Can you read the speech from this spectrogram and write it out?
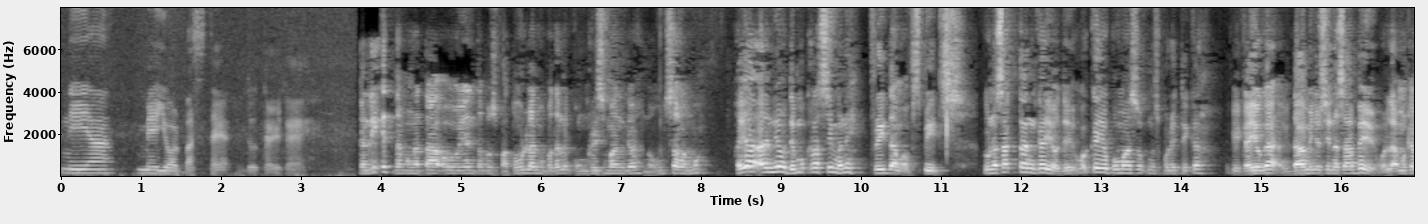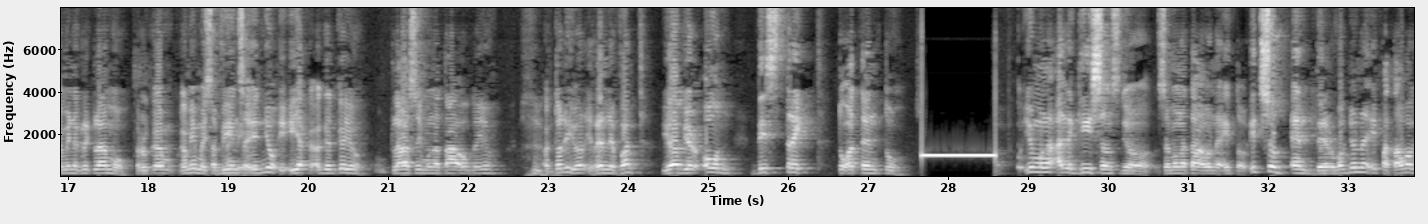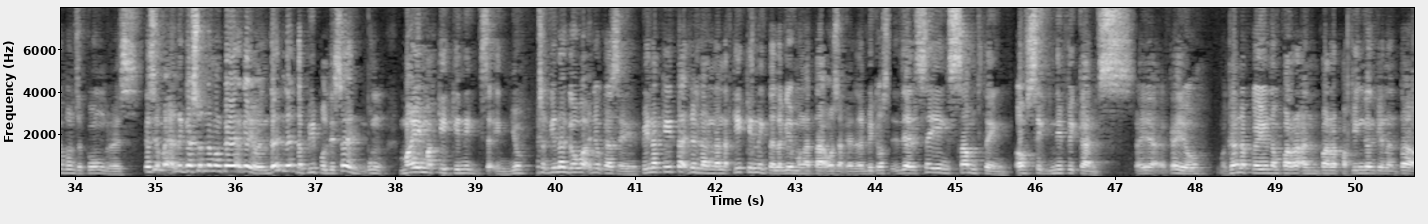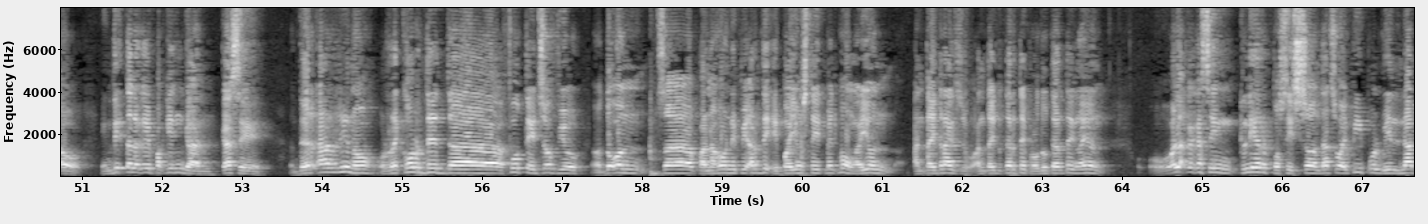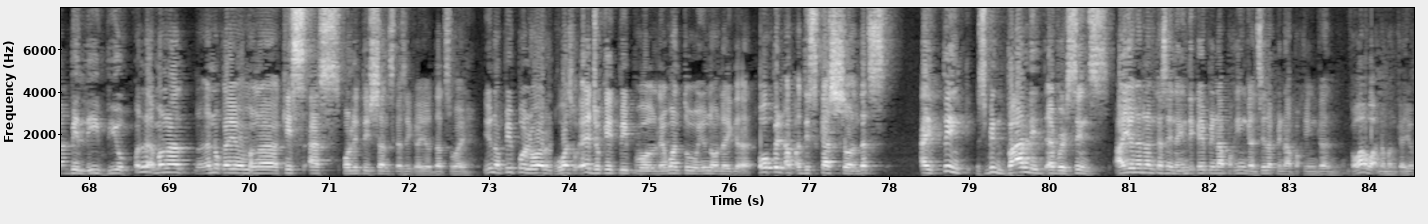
ni ah, Mayor Baste Duterte. Kaliit na mga tao yan, tapos patulan mo pa talaga, congressman ka, naunsa man mo. Kaya ano, democracy man eh, freedom of speech. Kung nasaktan kayo, di, huwag kayo pumasok na sa politika. Okay, kayo nga, dami nyo sinasabi, wala man kami nagreklamo. Pero kam- kami may sabihin sa inyo, iiyak ka agad kayo. Klase mga tao kayo. Actually, you are irrelevant. You have your own district to attend to yung mga allegations nyo sa mga tao na ito, it should end there. Huwag nyo na ipatawag doon sa Congress. Kasi may allegation naman kaya kayo. And then let the people decide kung may makikinig sa inyo. Sa ginagawa nyo kasi, pinakita nyo lang na nakikinig talaga yung mga tao sa kanila because they're saying something of significance. Kaya kayo, maghanap kayo ng paraan para pakinggan kayo ng tao. Hindi talaga yung pakinggan kasi There are, you know, recorded uh, footage of you uh, doon sa panahon ni PRD. Iba yung statement mo. Ngayon, anti-drugs, anti-Duterte, pro-Duterte. Ngayon, wala ka kasing clear position. That's why people will not believe you. Wala, mga, ano kayo, mga kiss-ass politicians kasi kayo. That's why. You know, people who, are, who wants to educate people, they want to, you know, like, uh, open up a discussion. That's I think it's been valid ever since. Ayaw na lang kasi na hindi kayo pinapakinggan, sila pinapakinggan. Kawawa naman kayo.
